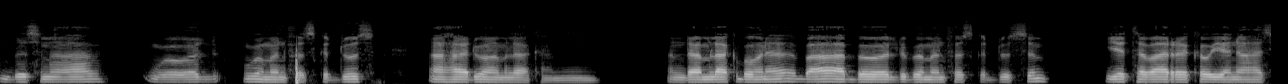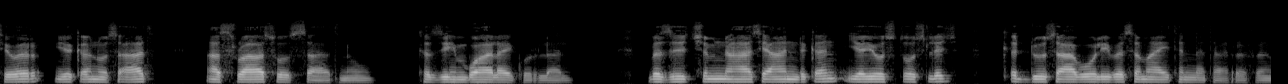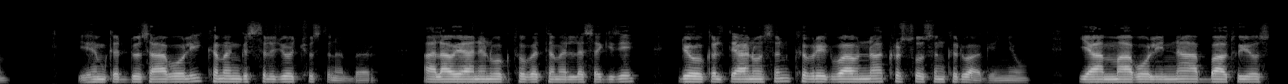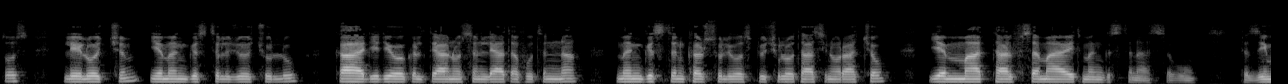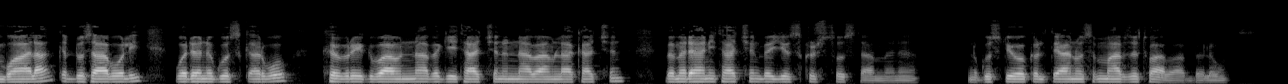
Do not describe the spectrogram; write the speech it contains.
በስመ አብ ወወልድ ወመንፈስ ቅዱስ አሃዱ አምላክ አሜን። አንድ አምላክ በሆነ በአብ በወልድ በመንፈስ ቅዱስ ስም የተባረከው የነሐሴ ወር የቀኑ ሰዓት አስራ ሶስት ሰዓት ነው። ከዚህም በኋላ ይጎድላል። በዚህችም ነሐሴ አንድ ቀን የዮስጦስ ልጅ ቅዱስ አቦሊ በሰማዕትነት አረፈ። ይህም ቅዱስ አቦሊ ከመንግስት ልጆች ውስጥ ነበር። አላውያንን ወግቶ በተመለሰ ጊዜ ዲዮቅልጥያኖስን ክብር ይግባውና ክርስቶስን ክዶ አገኘው። ያም አቦሊና አባቱ ዮስጦስ ሌሎችም የመንግስት ልጆች ሁሉ ከሃዲ ዲዮቅልጥያኖስን ሊያጠፉትና መንግስትን ከእርሱ ሊወስዱ ችሎታ ሲኖራቸው የማታልፍ ሰማያዊት መንግስትን አስቡ። ከዚህም በኋላ ቅዱስ አቦሊ ወደ ንጉሥ ቀርቦ ክብር ይግባውና በጌታችንና በአምላካችን በመድኃኒታችን በኢየሱስ ክርስቶስ ታመነ። ንጉሥ ዲዮቅልጥያኖስም አብዝቶ አባበለው።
